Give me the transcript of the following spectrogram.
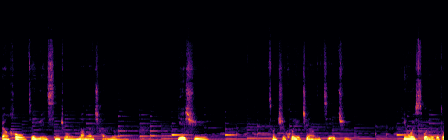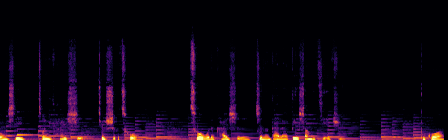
然后在圆心中慢慢沉沦。也许，总只会有这样的结局，因为所有的东西从一开始就是个错误，错误的开始只能带来悲伤的结局。不过，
